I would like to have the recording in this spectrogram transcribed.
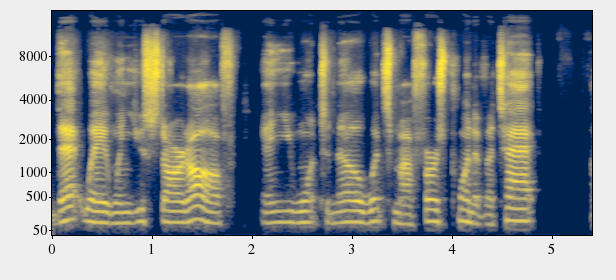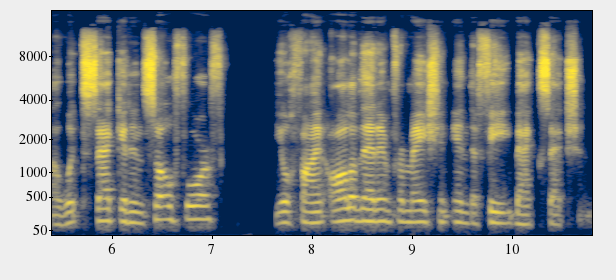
That way, when you start off and you want to know what's my first point of attack, uh, what's second, and so forth, you'll find all of that information in the feedback section.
